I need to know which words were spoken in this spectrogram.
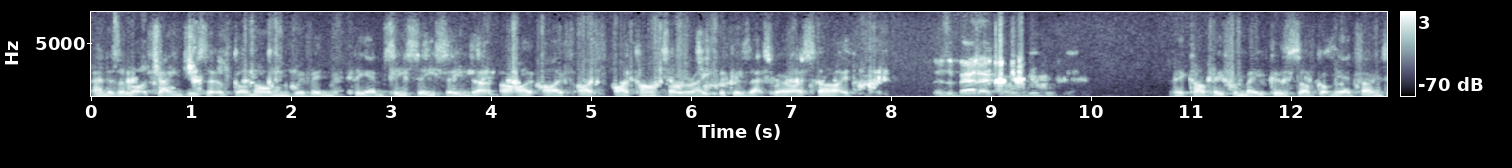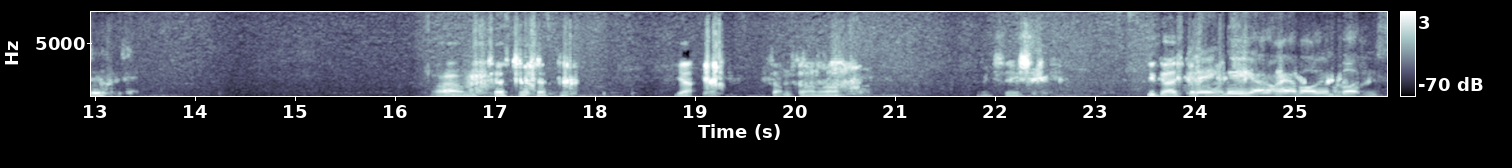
And there's a lot of changes that have gone on within the MCC scene that I, I, I, I can't tolerate because that's where I started. There's a bad echo. It can't be from me because I've got my headphones in. Um, Chester, Chester. Yeah, something's going wrong. Let me see. You guys can. It ain't going. me. I don't have all them buttons.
